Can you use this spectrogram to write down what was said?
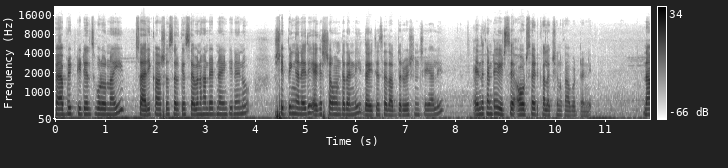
ఫ్యాబ్రిక్ డీటెయిల్స్ కూడా ఉన్నాయి. శారీ కాస్ట్ వచ్చేసరికి seven hundred ninety nine shipping అనేది ఎక్స్ట్రా ఉంటుందండి. దయచేసి అది అబ్జర్వేషన్ చేయాలి. ఎందుకంటే ఇట్స్ అవుట్ సైడ్ కలెక్షన్ కాబట్టి అండి నా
